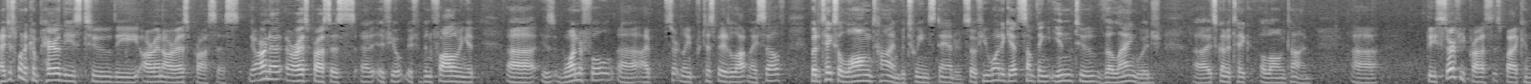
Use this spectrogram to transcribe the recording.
I just want to compare these to the RNRS process. The RNRS process, uh, if, you, if you've been following it, uh, is wonderful. Uh, I've certainly participated a lot myself, but it takes a long time between standards. So if you want to get something into the language, uh, it's going to take a long time. Uh, the SRFI process, by com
